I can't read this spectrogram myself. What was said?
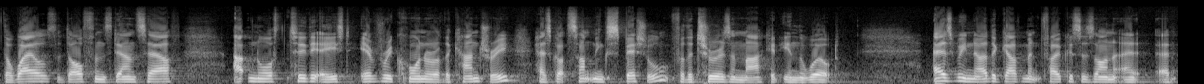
the whales, the dolphins down south. Up north to the east, every corner of the country has got something special for the tourism market in the world. As we know, the government focuses on a, a,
